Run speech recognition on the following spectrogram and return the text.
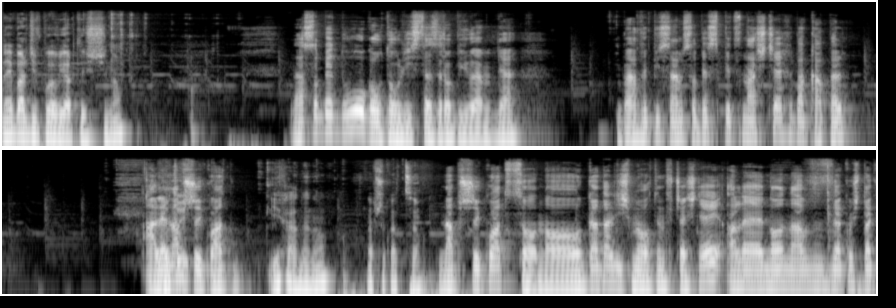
najbardziej wpływowi artyści, no? Ja sobie długą tą listę zrobiłem, nie? Bo ja wypisałem sobie z 15 chyba kapel. Ale No na i- przykład, Jechane, no. Na przykład co? na przykład co, no gadaliśmy o tym wcześniej, ale no na jakoś tak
